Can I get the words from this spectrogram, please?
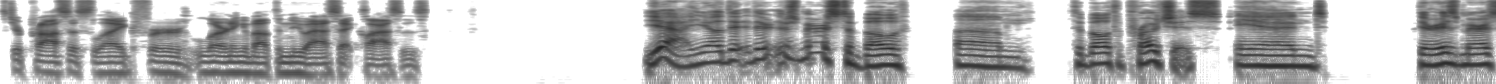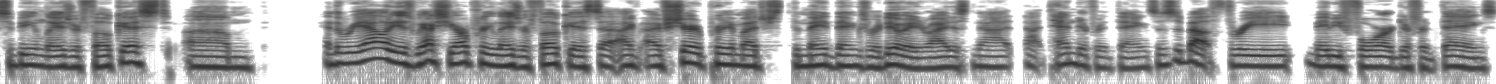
What's your process like for learning about the new asset classes? Yeah, you know, th- there, there's merits to both. Um, to both approaches. And there is merits to being laser focused. Um, and the reality is, we actually are pretty laser focused. I've, I've shared pretty much the main things we're doing. Right? It's not not ten different things. It's about three, maybe four different things.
